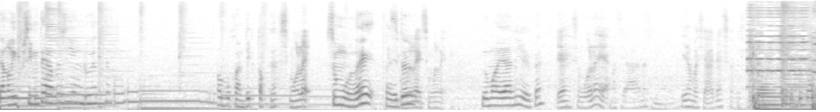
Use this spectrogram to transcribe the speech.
Yang lip sync teh apa sih yang duet teh? Oh bukan TikTok ya, semule Semule. Nah itu semule semule lumayan ya kan? ya semule ya masih ada semua iya masih ada sampai sekarang. Itu kan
